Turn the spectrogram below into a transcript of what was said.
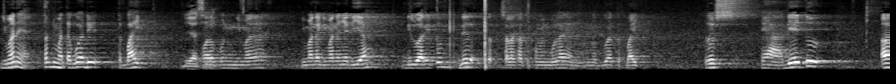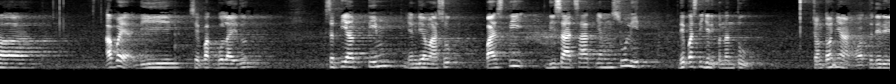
gimana ya? Tetap di mata gua dia terbaik. Iya sih. walaupun gimana gimana gimananya dia di luar itu dia ter- salah satu pemain bola yang menurut gua terbaik. Terus ya dia itu eh apa ya di sepak bola itu setiap tim yang dia masuk pasti di saat-saat yang sulit dia pasti jadi penentu contohnya waktu dia di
